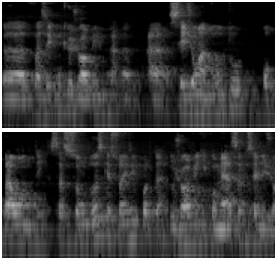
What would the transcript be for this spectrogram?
uh, fazer com que o jovem uh, uh, seja um adulto para ontem. Essas são duas questões importantes. O jovem que começa no CLJ,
